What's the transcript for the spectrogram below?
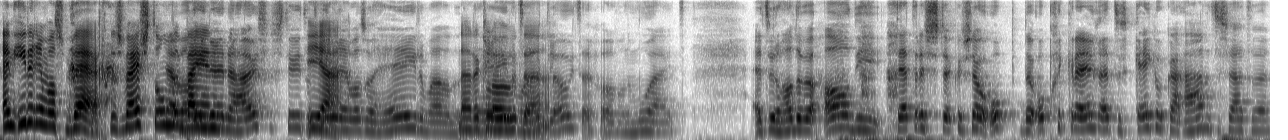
En iedereen was weg. Dus wij Ja, stonden we hadden bij iedereen een... naar huis gestuurd. Ja. iedereen was al helemaal Naar de kloten. naar de kloten, gewoon van de moeheid. En toen hadden we al die Tetris-stukken zo op, erop gekregen. En toen keken we elkaar aan en toen zaten we...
